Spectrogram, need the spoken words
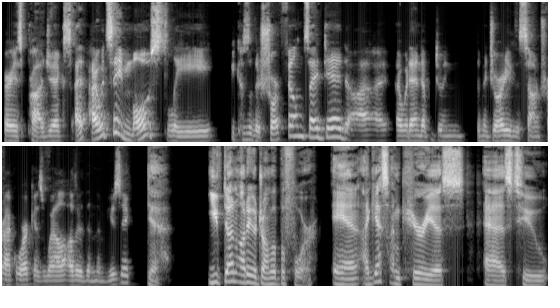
various projects. I, I would say mostly because of the short films I did, I, I would end up doing the majority of the soundtrack work as well, other than the music. Yeah. You've done audio drama before. And I guess I'm curious as to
